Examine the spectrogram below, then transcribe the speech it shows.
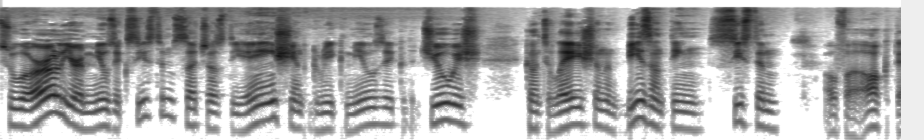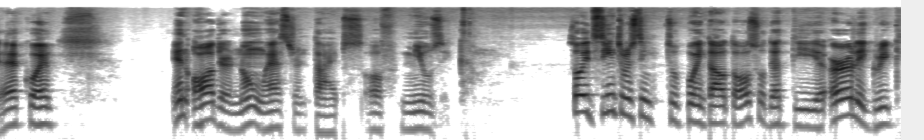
to earlier music systems such as the ancient Greek music, the Jewish cantillation and Byzantine system of uh, and other non-Western types of music. So it's interesting to point out also that the early Greek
